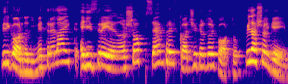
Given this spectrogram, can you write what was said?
Vi ricordo di mettere like e di inserire nello shop sempre il codice creatore Fortu Vi lascio il game.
